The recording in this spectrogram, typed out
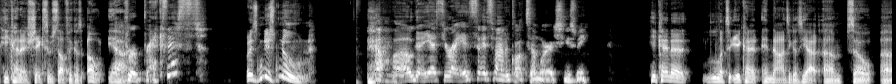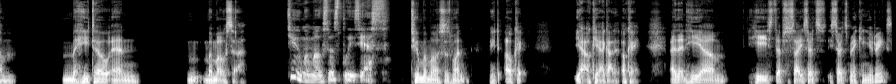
He kind of shakes himself and goes, "Oh yeah, For breakfast? But it's, it's noon. oh, well, okay. Yes, you're right. It's it's five o'clock somewhere. Excuse me. he kind of looks at you, kind of and nods. He goes, "Yeah, um, so um, mojito and m- mimosa, Two mimosas, please. Yes. two mimosas, one mojito. Okay, yeah, okay, I got it. Okay, and then he um he steps aside, he starts he starts making your drinks,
